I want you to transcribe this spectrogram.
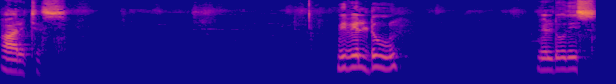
RHS. We will do we'll do this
